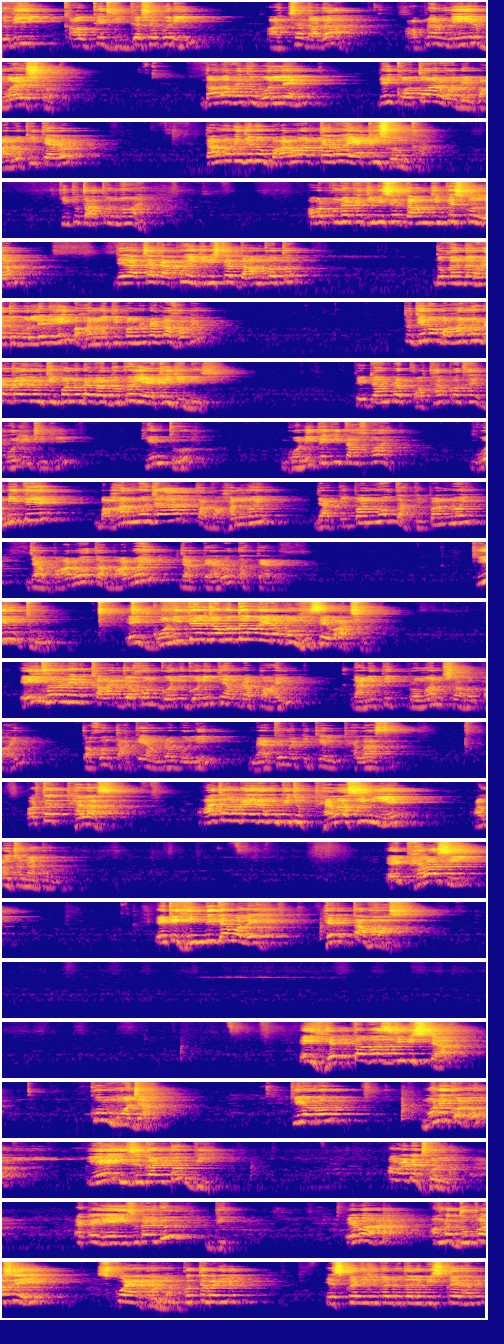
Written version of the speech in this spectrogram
যদি কাউকে জিজ্ঞাসা করি আচ্ছা দাদা, আপনার মেয়ের বয়স কত? দাদা হয়তো বললেন, যে কত আর হবে, বারো কি তেরো? তার মানে যেন বারো আর তেরো একই সংখ্যা। কিন্তু তা তো নয়। আবার কোনো একটা জিনিসের দাম জিজ্ঞেস করলাম, যে আচ্ছা কাকু, এই জিনিসটার দাম কত? দোকানদার হয়তো বললেন, এই বাহান্ন তিপ্পান্ন টাকা হবে। তো যেন বাহান্ন টাকা এবং তিপ্পান্ন টাকা দুটোই একই জিনিস। তো এটা আমরা কথার কথায় বলি ঠিকই, কিন্তু গণিতে কি তা হয়? গণিতে বাহান্ন যা, তা বাহান্নই, যা তিপান্ন তা তিপান্নই যা বারো, তা বারোই, যা তেরো, তা তেরো। কিন্তু এই গণিতের জগতেও এরকম হিসেব আছে। এই ধরনের কাজ যখন গণি- গণিতে আমরা পাই গাণিতিক প্রমাণ সহ পাই, তখন তাকে আমরা বলি ম্যাথমেটিক্যাল ফ্যালাসি অর্থাৎ ফ্যালাসি আজ আমরা এরকম কিছু ফ্যালাসি নিয়ে আলোচনা করব। এই ফ্যালাসি একে হিন্দিতে বলে হেত্তাভাস। এই হেত্তাভাস জিনিসটা খুব মজা। কীরকম? মনে করো এ ইজুকাল টু বি আমরা এটা ধরলাম। একটা এ ইজুকাল টু বি এবার আমরা দুপাশেই স্কোয়ার করলাম। করতে পারি? এ স্কোয়ার ইজুকাল টু তাহলে বি স্কোয়ার হবে।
